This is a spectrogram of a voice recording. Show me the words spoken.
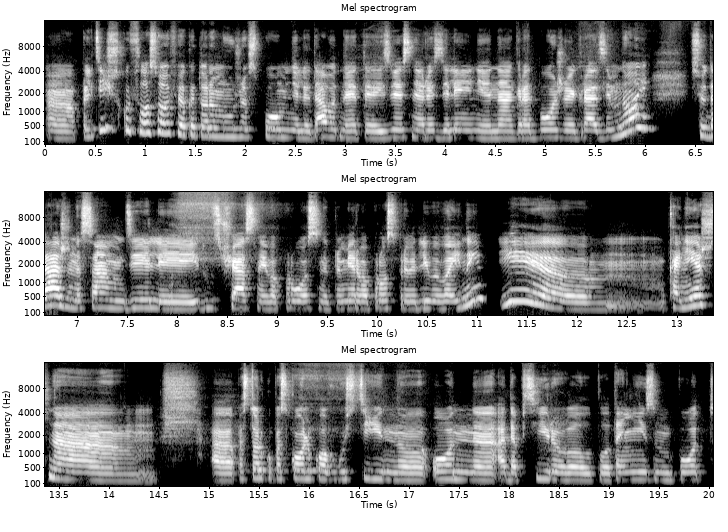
э, политическую философию, о которой мы уже вспомнили, да, вот на это известное разделение на град Божий и град земной, Сюда же на самом деле идут частные вопросы, например, вопрос справедливой войны. И, эм, конечно, а, постольку, поскольку Августин, он адаптировал платонизм под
